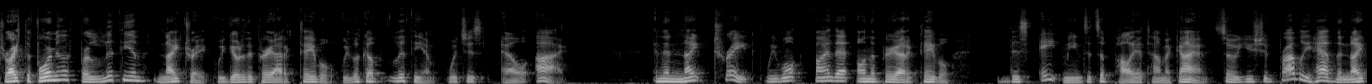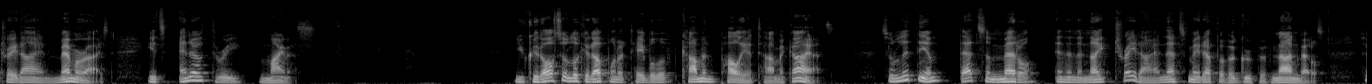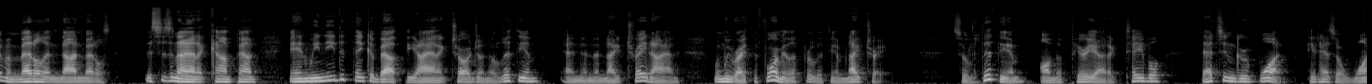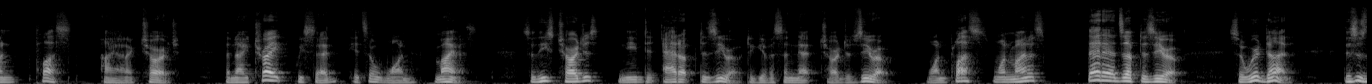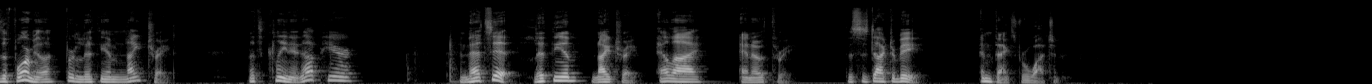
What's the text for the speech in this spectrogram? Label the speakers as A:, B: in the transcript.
A: To write the formula for lithium nitrate, we go to the periodic table. We look up lithium, which is Li. And then nitrate, we won't find that on the periodic table. This ate means it's a polyatomic ion, so you should probably have the nitrate ion memorized. It's NO3 minus. You could also look it up on a table of common polyatomic ions. So lithium, that's a metal, and then the nitrate ion, that's made up of a group of nonmetals. So we have a metal and nonmetals. This is an ionic compound, and we need to think about the ionic charge on the lithium and then the nitrate ion when we write the formula for lithium nitrate. So lithium on the periodic table, that's in group 1. It has a 1 plus ionic charge. The nitrate, we said, it's a 1 minus. So these charges need to add up to 0 to give us a net charge of 0. 1 plus, 1 minus, that adds up to 0. So we're done. This is the formula for lithium nitrate. Let's clean it up here. And that's it, lithium nitrate, LiNO3. This is Dr. B, and thanks for watching.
